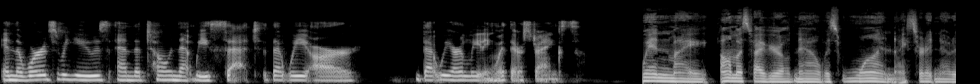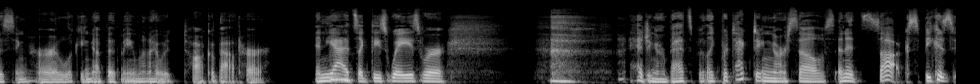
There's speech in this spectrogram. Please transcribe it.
in the words we use and the tone that we set that we are that we are leading with their strengths when my almost five year old now was one i started noticing her looking up at me when i would talk about her and yeah mm it's like these ways where not hedging our bets but like protecting ourselves and it sucks because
